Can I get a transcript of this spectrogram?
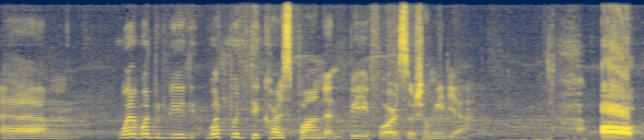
Um, what, what, would be, what would the correspondent be for social media? Uh,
